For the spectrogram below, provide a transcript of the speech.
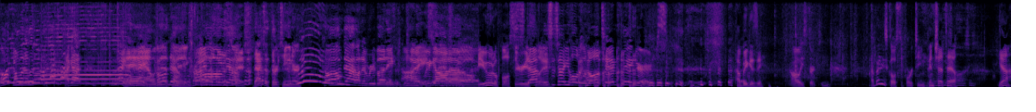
Oh, don't let it. I got. Damn, look at that thing. Calm down. Fish. That's a 13er. Calm down, everybody. Nice. We got him. Beautiful, seriously. Steph, this is how you hold it with all 10 fingers. How big is he? Oh, he's 13. I bet he's close to 14. Pinch that tail. Yeah,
